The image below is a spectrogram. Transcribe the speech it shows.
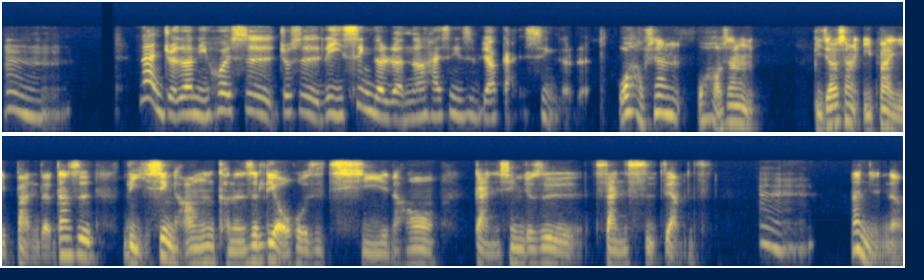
嗯，那你觉得你会是就是理性的人呢，还是你是比较感性的人？我好像我好像。比较像一半一半的，但是理性好像可能是六或者是七，然后感性就是三四这样子。嗯，那你呢？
